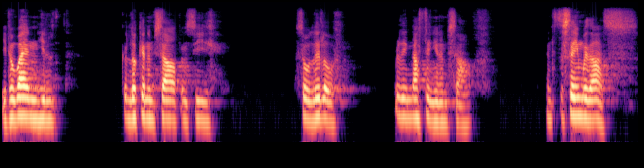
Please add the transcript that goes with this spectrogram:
even when he could look at himself and see so little, really nothing in himself. And it's the same with us.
